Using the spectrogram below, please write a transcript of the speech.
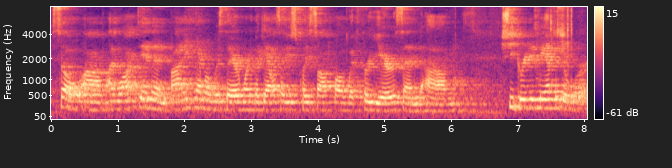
So um, I walked in and Bonnie Hammer was there, one of the gals I used to play softball with for years, and um, she greeted me at the door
